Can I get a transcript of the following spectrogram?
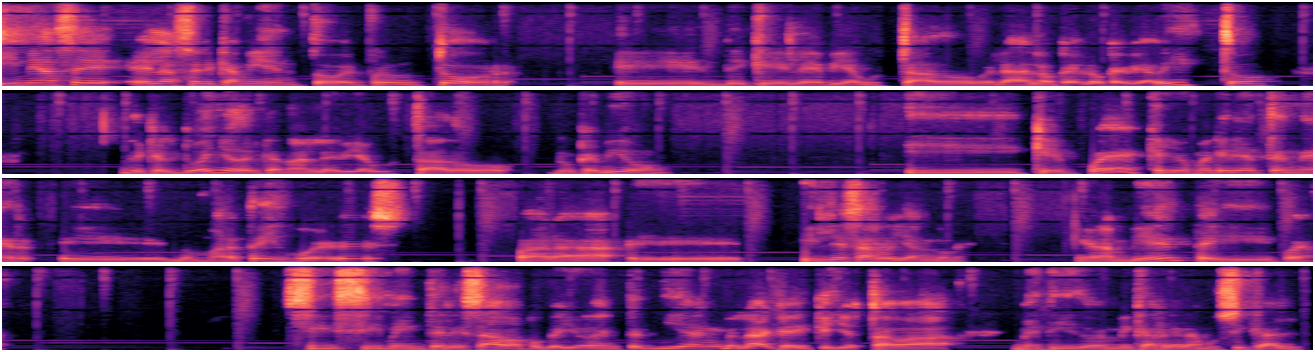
Y me hace el acercamiento el productor eh, de que le había gustado ¿verdad? Lo, que, lo que había visto, de que el dueño del canal le había gustado lo que vio y que pues que ellos me querían tener eh, los martes y jueves para eh, ir desarrollándome en el ambiente y pues si, si me interesaba porque ellos entendían verdad que, que, yo estaba metido en mi carrera musical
